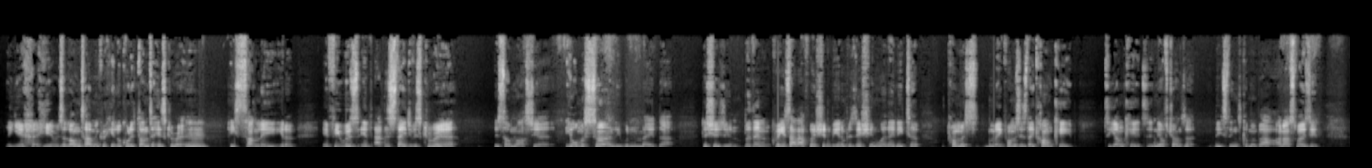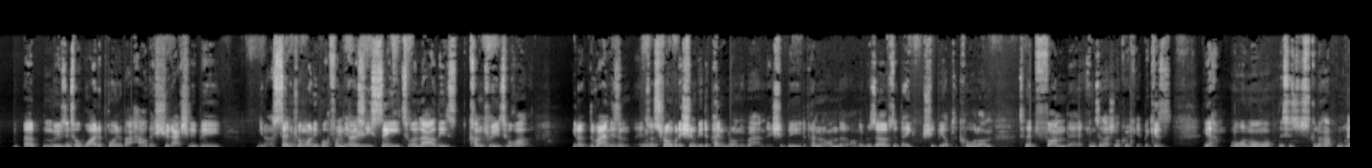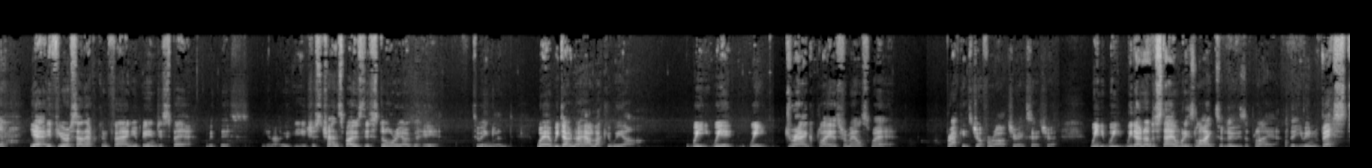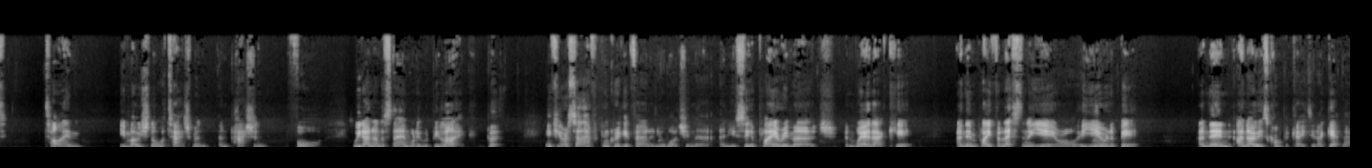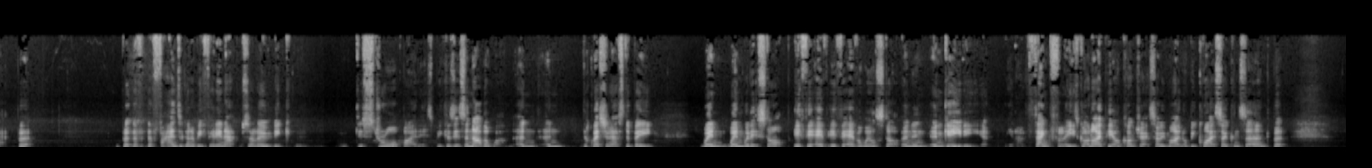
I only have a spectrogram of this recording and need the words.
a year, a year is a long time in cricket. Look what it's done to his career. Hmm. He suddenly, you know, if he was in- at this stage of his career this time last year, he almost certainly wouldn't have made that decision. But then Cricket South Africa shouldn't be in a position where they need to promise make promises they can't keep to young kids in the off chance that these things come about. And I suppose it uh, moves into a wider point about how there should actually be, you know, a central money pot from Indeed. the ICC to allow these countries who are you know, the rand isn't isn't strong, but it shouldn't be dependent on the rand. It should be dependent on the on the reserves that they should be able to call on to then fund their international cricket. Because, yeah, more and more this is just going to happen. Yeah, Yeah, if you're a South African fan, you'd be in despair with this. You know, you just transpose this story over here to England, where we don't know how lucky we are. We we we drag players from elsewhere, brackets Jofra Archer, etc. We, we we don't understand what it's like to lose a player that you invest time, emotional attachment, and passion for. We don't understand what it would be like, but if you're a South African cricket fan and you're watching that and you see a player emerge and wear that kit and then play for less than a year or a year and a bit, and then I know it's complicated, I get that, but but the, the fans are going to be feeling absolutely distraught by this because it's another one, and and the question has to be when when will it stop? If it if it ever will stop, and and know, thankfully he's got an IPL contract, so he might not be quite so concerned, but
